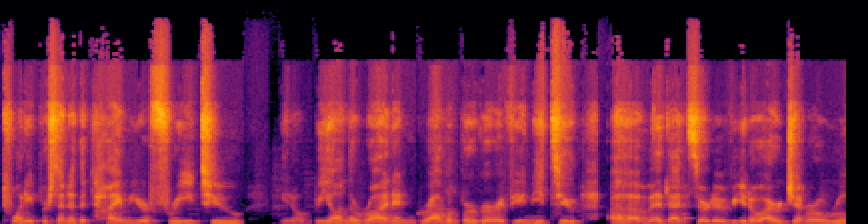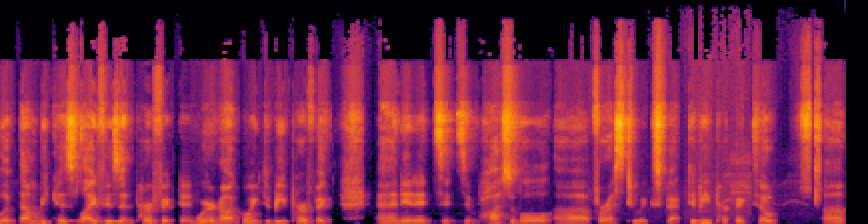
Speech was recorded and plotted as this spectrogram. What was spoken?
20% of the time you're free to, you know, be on the run and grab a burger if you need to. Um, that's sort of, you know, our general rule of thumb because life isn't perfect and we're not going to be perfect. And it's, it's impossible uh, for us to expect to be perfect. So uh,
